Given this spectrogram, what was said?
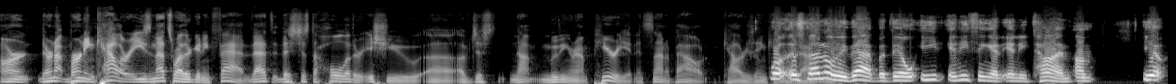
aren't they're not burning calories and that's why they're getting fat that that's just a whole other issue uh, of just not moving around period it's not about calories in well it's not only that but they'll eat anything at any time um you know,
